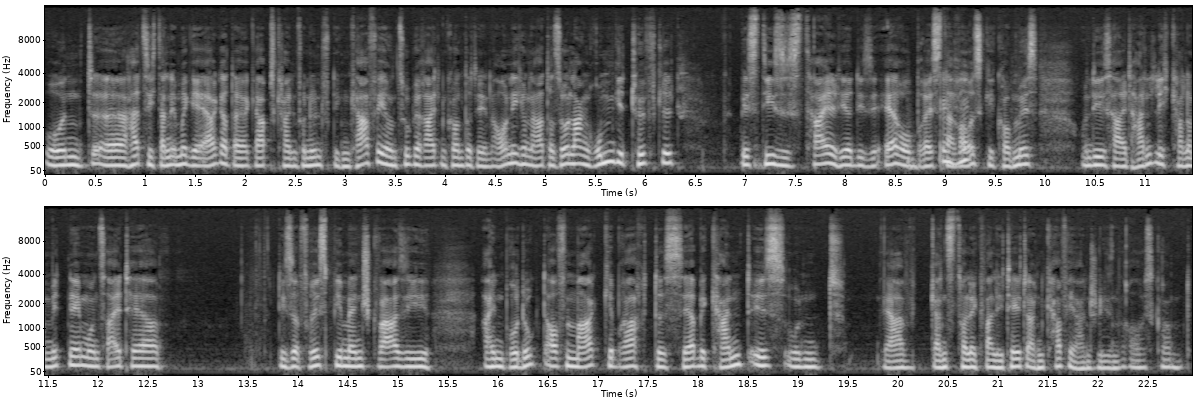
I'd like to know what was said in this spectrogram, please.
und äh, hat sich dann immer geärgert, da gab es keinen vernünftigen Kaffee und zubereiten konnte er den auch nicht. Und da hat er so lange rumgetüftelt, bis dieses Teil hier, diese Aeropress, mhm. da rausgekommen ist. Und die ist halt handlich, kann er mitnehmen und seither dieser Frisbee-Mensch quasi ein Produkt auf den Markt gebracht, das sehr bekannt ist und ja, ganz tolle Qualität an Kaffee anschließend rauskommt.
